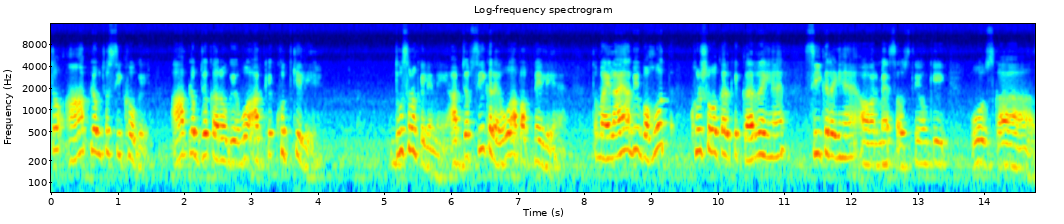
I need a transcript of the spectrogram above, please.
तो आप लोग जो सीखोगे आप लोग जो करोगे वो आपके खुद के लिए है। दूसरों के लिए नहीं। आप जब सीख रहे हो आप अपने लिए हैं। तो महिलाएँ अभी बहुत खुश होकर के कर रही हैं, सीख रही हैं और मैं सोचती हूँ कि वो उसका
